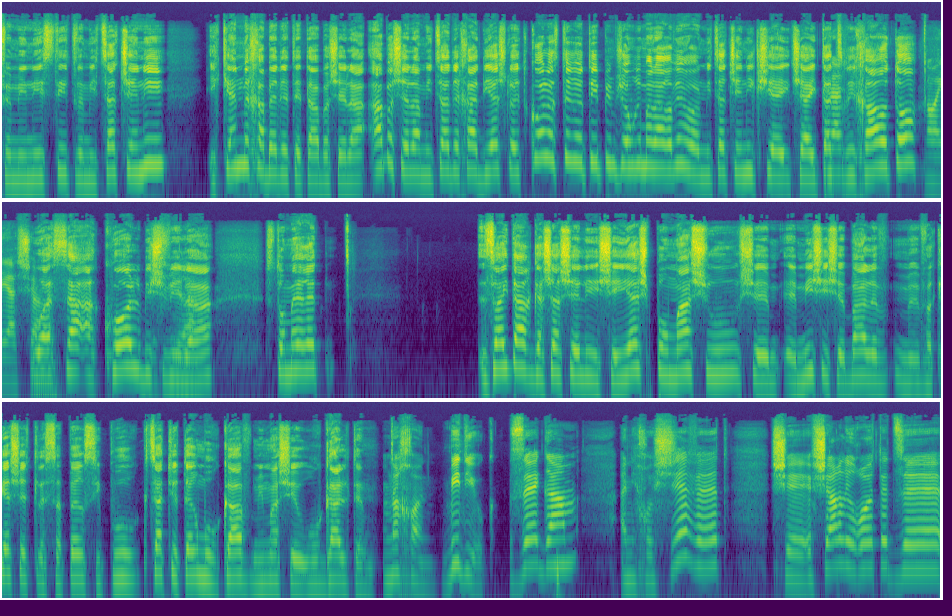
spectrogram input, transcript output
פמיניסטית, ומצד שני, היא כן מכבדת את אבא שלה. אבא שלה מצד אחד יש לו את כל הסטריאוטיפים שאומרים על הערבים, אבל מצד שני, כשהייתה צריכה אותו, הוא. הוא עשה הכל בשבילה. זאת אומרת, זו הייתה הרגשה שלי, שיש פה משהו, שמישהי שבאה מבקשת לספר סיפור קצת יותר מורכב ממה שהורגלתם. נכון, בדיוק. זה גם, אני חושבת שאפשר לראות את זה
